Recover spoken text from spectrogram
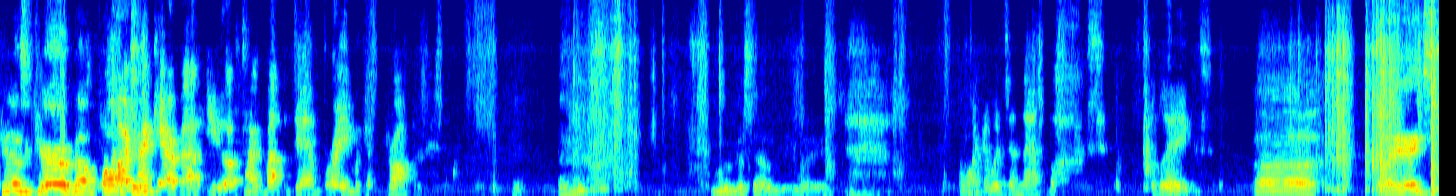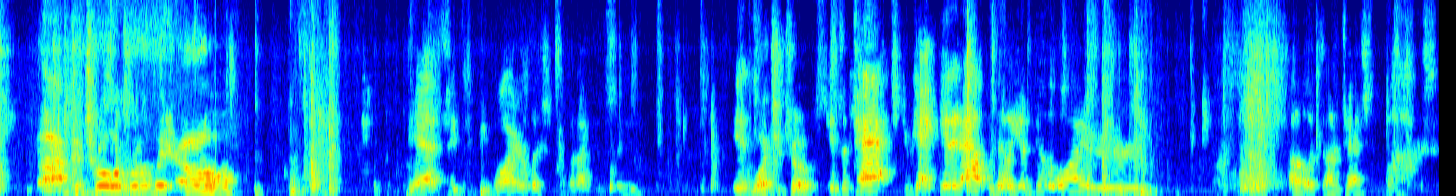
he doesn't care about Of course I care about you. I was talking about the damn frame. I kept dropping it. Move this out of the way. I wonder what's in that box. The legs. Uh, legs. Ah, controller probably. Oh. Yeah, it seems to be wireless from what I can see. It's, Watch your toes. it's attached. You can't get it out until you do the wire. Oh, it's unattached to the box.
